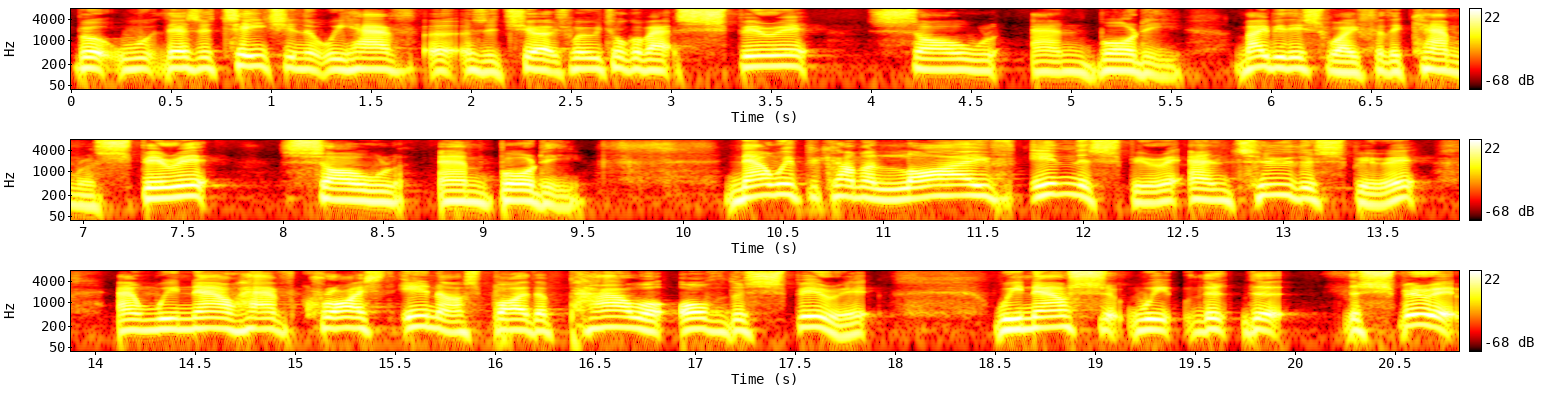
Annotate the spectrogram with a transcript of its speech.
But there's a teaching that we have uh, as a church where we talk about spirit, soul, and body. Maybe this way for the camera spirit, soul, and body. Now we've become alive in the Spirit and to the Spirit, and we now have Christ in us by the power of the Spirit. We now, we, the, the, the Spirit,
